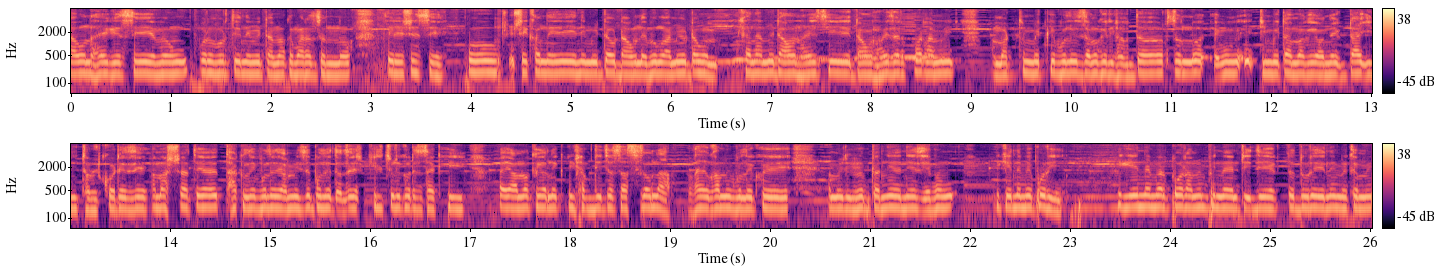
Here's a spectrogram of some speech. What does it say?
ডাউন হয়ে গেছে এবং পরবর্তী এনিমিটা আমাকে মারার জন্য ফিরে এসেছে। ও, সেখানে এনিমিটাও ডাউন এবং আমিও ডাউন এখানে আমি ডাউন হয়েছি ডাউন হয়ে যাওয়ার পর আমি আমার টিমমেটকে বলি যে, আমাকে রিভাইভ দেওয়ার জন্য। এবং টিমমেট আমাকে অনেকটা ইনসল্ট করে যে, আমার সাথে থাকলে বলে আমি যে বলে তাদের কিল চুরি করে থাকি, তাই আমাকে অনেক রিভাইভ দিতে চাচ্ছিল না। যাই হোক, আমি বলে করে আমি রিভাইভটা নিয়ে নিয়েছি এবং একে নেমে পড়ি। এগিয়ে নেমার পর আমি পিনাল্টি দিয়ে একটা দূরে এনিমিকে আমি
